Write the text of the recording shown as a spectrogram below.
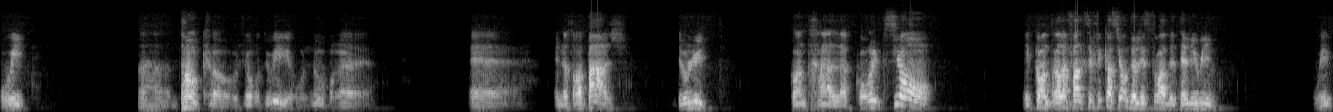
Oui. Euh, donc, aujourd'hui, on ouvre euh, une autre page de lutte contre la corruption et contre la falsification de l'histoire de Talouine. Oui.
